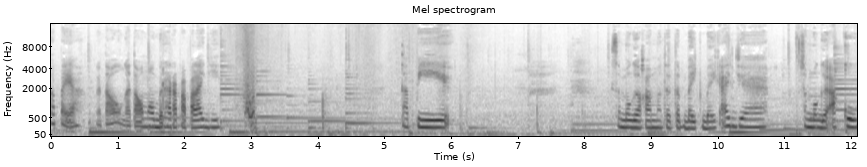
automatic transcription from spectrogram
apa ya nggak tahu nggak tahu mau berharap apa lagi. Tapi semoga kamu tetap baik-baik aja. Semoga aku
